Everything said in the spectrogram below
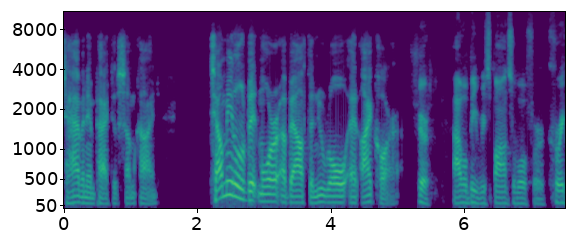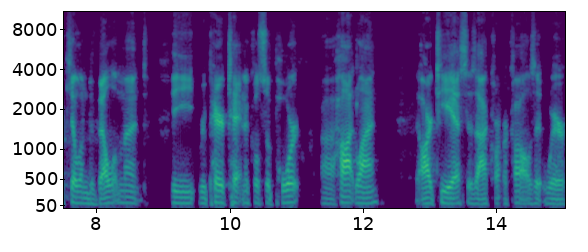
to have an impact of some kind. Tell me a little bit more about the new role at ICAR. Sure. I will be responsible for curriculum development, the repair technical support uh, hotline, the RTS, as ICAR calls it, where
